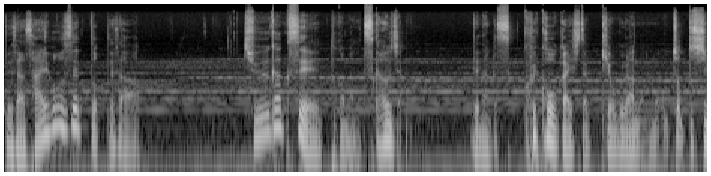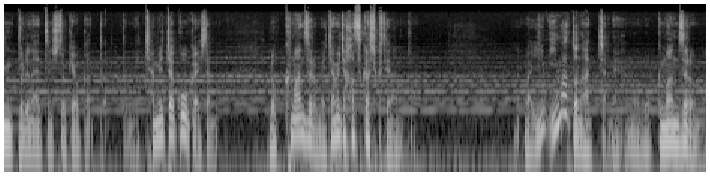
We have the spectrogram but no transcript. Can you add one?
でさ、裁縫セットってさ、中学生とかまで使うじゃん。でなんかすっごい後悔した記憶があるのね。もうちょっとシンプルなやつにしとけよかったって。めちゃめちゃ後悔したの。ロックマンゼロめちゃめちゃ恥ずかしくてなんか。まあ今となっちゃね。もうロックマンゼロも、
